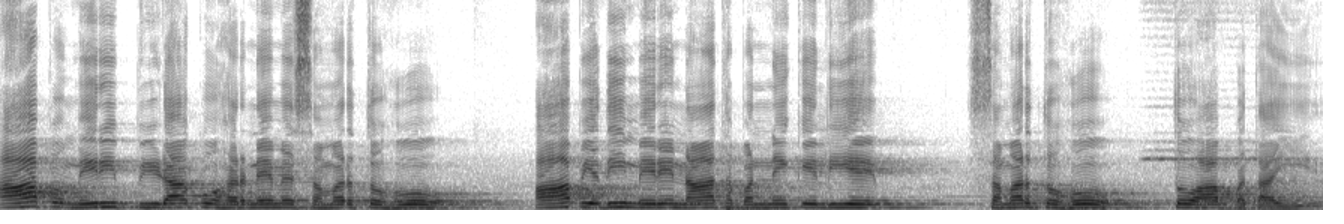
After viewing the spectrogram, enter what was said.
आप मेरी पीड़ा को हरने में समर्थ हो, आप यदि मेरे नाथ बनने के लिए समर्थ हो तो आप बताइए।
